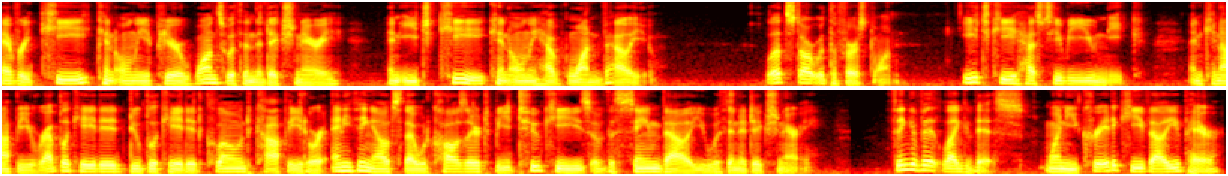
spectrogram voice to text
Every key can only appear once within the dictionary, and each key can only have one value. Let's start with the first one. Each key has to be unique, and cannot be replicated, duplicated, cloned, copied, or anything else that would cause there to be two keys of the same value within a dictionary. Think of it like this when you create a key value pair,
